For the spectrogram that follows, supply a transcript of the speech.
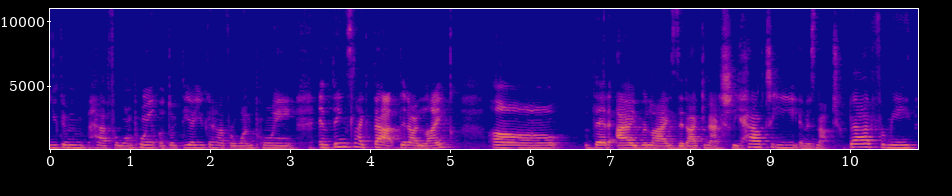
you can have for one point a tortilla you can have for one point and things like that that I like uh, that I realized that I can actually have to eat and it's not too bad for me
